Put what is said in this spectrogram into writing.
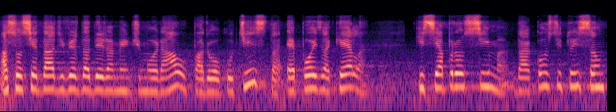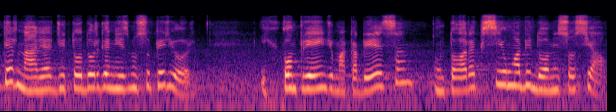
A sociedade verdadeiramente moral, para o ocultista, é, pois, aquela que se aproxima da constituição ternária de todo organismo superior e que compreende uma cabeça, um tórax e um abdômen social.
